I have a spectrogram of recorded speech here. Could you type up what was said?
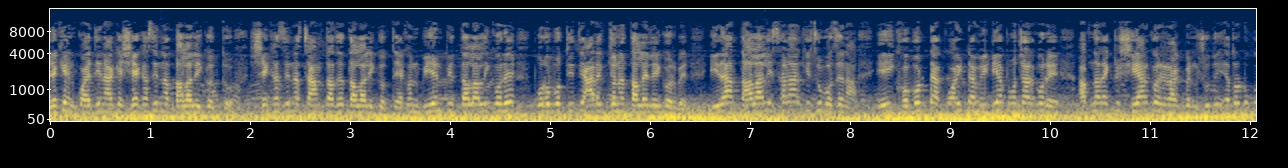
দেখেন কয়দিন আগে শেখ হাসিনা দালালি করতো। শেখ হাসিনা চামচাদের দালালি করতো। এখন বিএনপির দালালি করে পরবর্তীতে আরেকজনের দালালি করবে। এরা দালালি ছাড়া আর কিছু বোঝে না। এই খবরটা কয়টা মিডিয়া প্রচার করে আপনারা একটু শেয়ার করে রাখবেন। শুধু এতটুকু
